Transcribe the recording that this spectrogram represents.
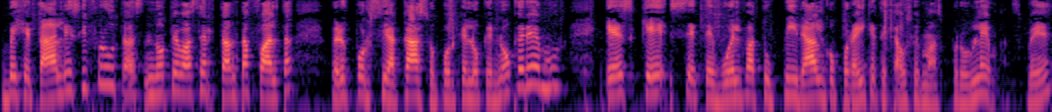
vegetales y frutas, no te va a hacer tanta falta, pero es por si acaso, porque lo que no queremos es que se te vuelva a tupir algo por ahí que te cause más problemas, ¿ves?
